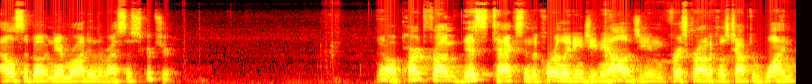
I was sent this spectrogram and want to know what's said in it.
else about Nimrod in the rest of Scripture. No, apart from this text and the correlating genealogy in 1 Chronicles chapter 1,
